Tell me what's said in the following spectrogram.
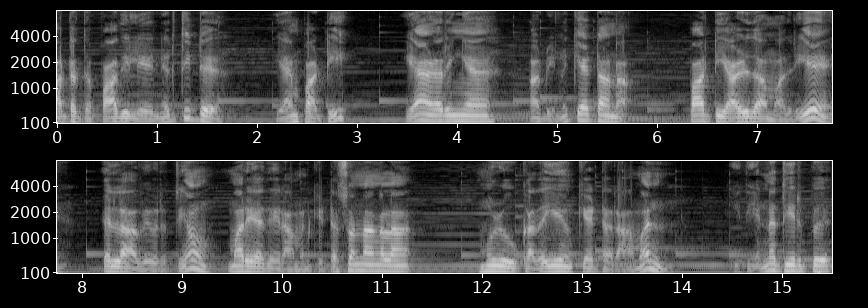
ஆட்டத்தை பாதியிலே நிறுத்திட்டு ஏன் பாட்டி? ஏன் அழறீங்க? அப்படின்னு கேட்டானா. பாட்டி அழுதா மாதிரியே எல்லா விவரத்தையும் மரியாதை ராமன் கிட்ட சொன்னாங்களாம். முழு கதையையும் கேட்ட ராமன் இது என்ன தீர்ப்பு?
